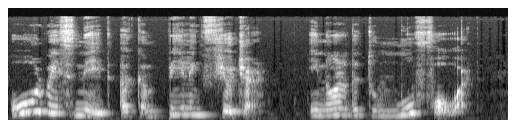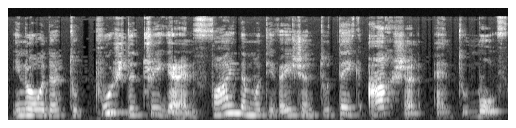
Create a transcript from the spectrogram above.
always need a compelling future in order to move forward, in order to push the trigger and find the motivation to take action and to move.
